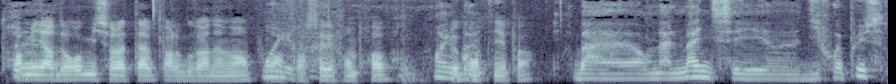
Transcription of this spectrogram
3 euh, milliards d'euros mis sur la table par le gouvernement pour renforcer les fonds propres. le bah, compte n'y est pas bah, En Allemagne, c'est 10 euh, fois plus.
